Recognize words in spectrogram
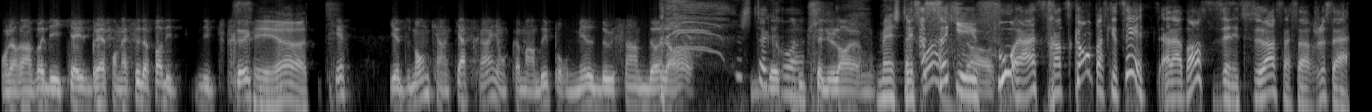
on leur envoie des cases. Bref, on essaie de faire des, petits trucs. C'est hot. Il y a du monde qui, en quatre ans, ils ont commandé pour 1200 dollars. je te crois. cellulaire. Mais je te C'est ça qui est fou, hein? Tu te rends compte? Parce que, tu sais, à la base, tu dis un cellulaire, ça sert juste à,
